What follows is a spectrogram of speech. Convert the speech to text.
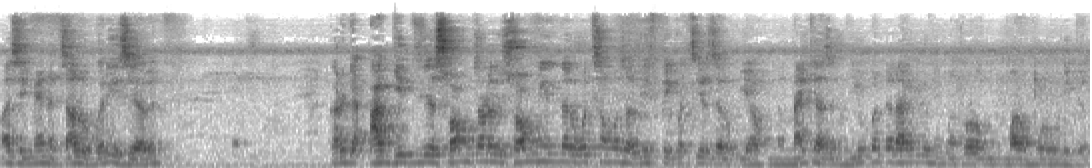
પાછી મહેનત ચાલુ કરી છે હવે. કારણ કે આ ગીત જે સોંગ ચડાવ્યું સોંગની અંદર ઓછામાં ઓછા વીસથી પચીસ હજાર રૂપિયા આપણને નાખ્યા છે. વ્યૂ કટર આવી ગયો ને એમાં થોડો મારો મૂળ ઉડી ગયો.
